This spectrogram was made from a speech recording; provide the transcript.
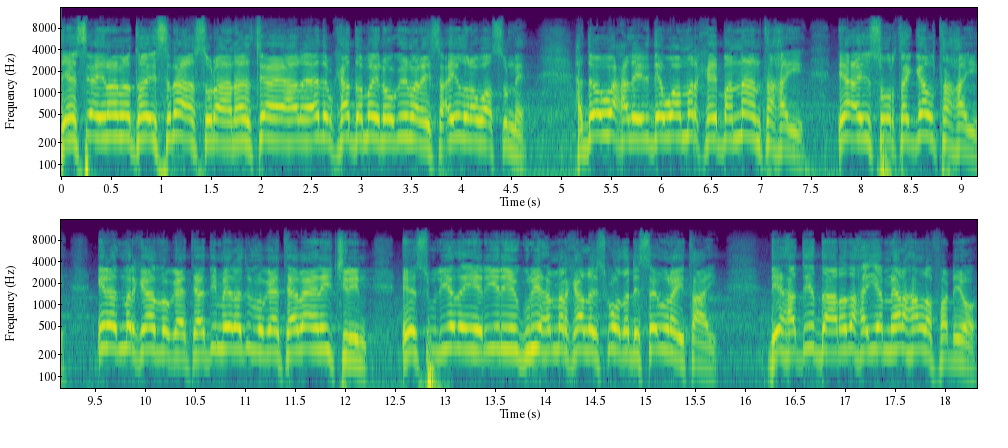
dee si aynoo imanto isna asturaan si adabka haddamba inoogu imanaysa iyaduna waa sunne. Haddaba waxaa la yidhi dee waa markay bannaan tahay ee ay suurtagal tahay inaad markaa fogaata haddii meelaad u fogaataaba aanay jirin. Ee suuliyadan yaryar iyo guryahan markaa laysku wada dhisay unay tahay. Dee haddii daaradaha iyo meelahan la fadhiyo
